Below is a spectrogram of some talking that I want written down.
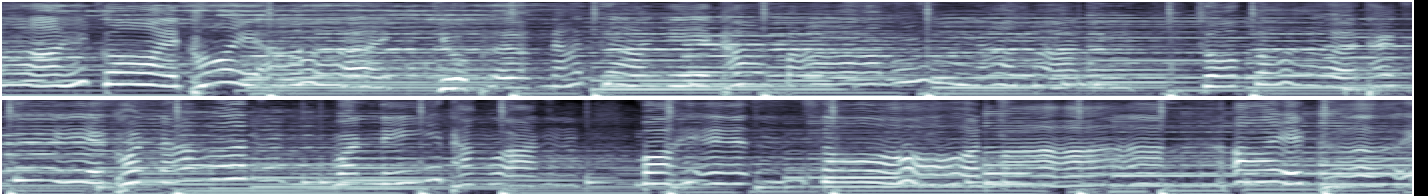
หายก้อยค่อยอาย อยู่เพิกนาจาเอข้างปั๊มน้ำมันโชเฟอร์แท็กซี่คนนั้น วันนี้ทั้งวันบ่เห็นสอดมาอายเคย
